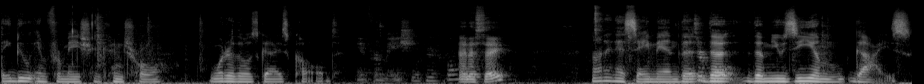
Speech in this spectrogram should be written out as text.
They do information control. What are those guys called? Information control. NSA. Not an SA man. The Interpol? the the museum guys.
